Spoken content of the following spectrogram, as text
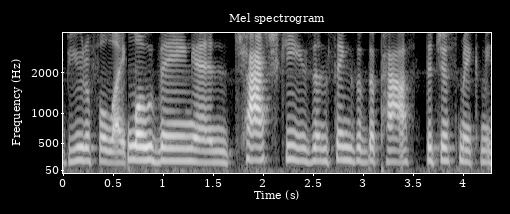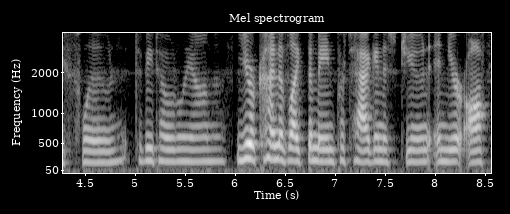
beautiful like clothing and chat tchotchkes and things of the past that just make me swoon, to be totally honest. You're kind of like the main protagonist, June, and you're off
